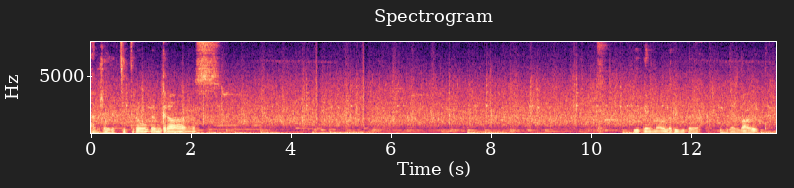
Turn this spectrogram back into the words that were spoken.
Haben wir schon wieder Zitronengras. Gehen mal rüber in den Wald.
